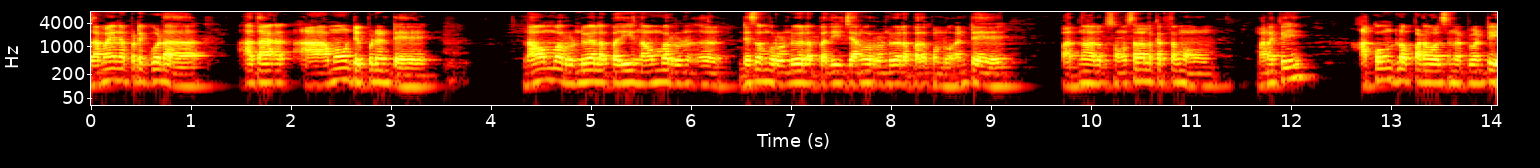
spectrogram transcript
జమ అయినప్పటికి కూడా ఆ అమౌంట్ ఎప్పుడంటే నవంబర్ రెండు వేల పది నవంబర్ రెండు డిసెంబర్ రెండు వేల పది జనవరి రెండు వేల పదకొండు. అంటే పద్నాలుగు సంవత్సరాల క్రితము మనకి అకౌంట్లో పడవలసినటువంటి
